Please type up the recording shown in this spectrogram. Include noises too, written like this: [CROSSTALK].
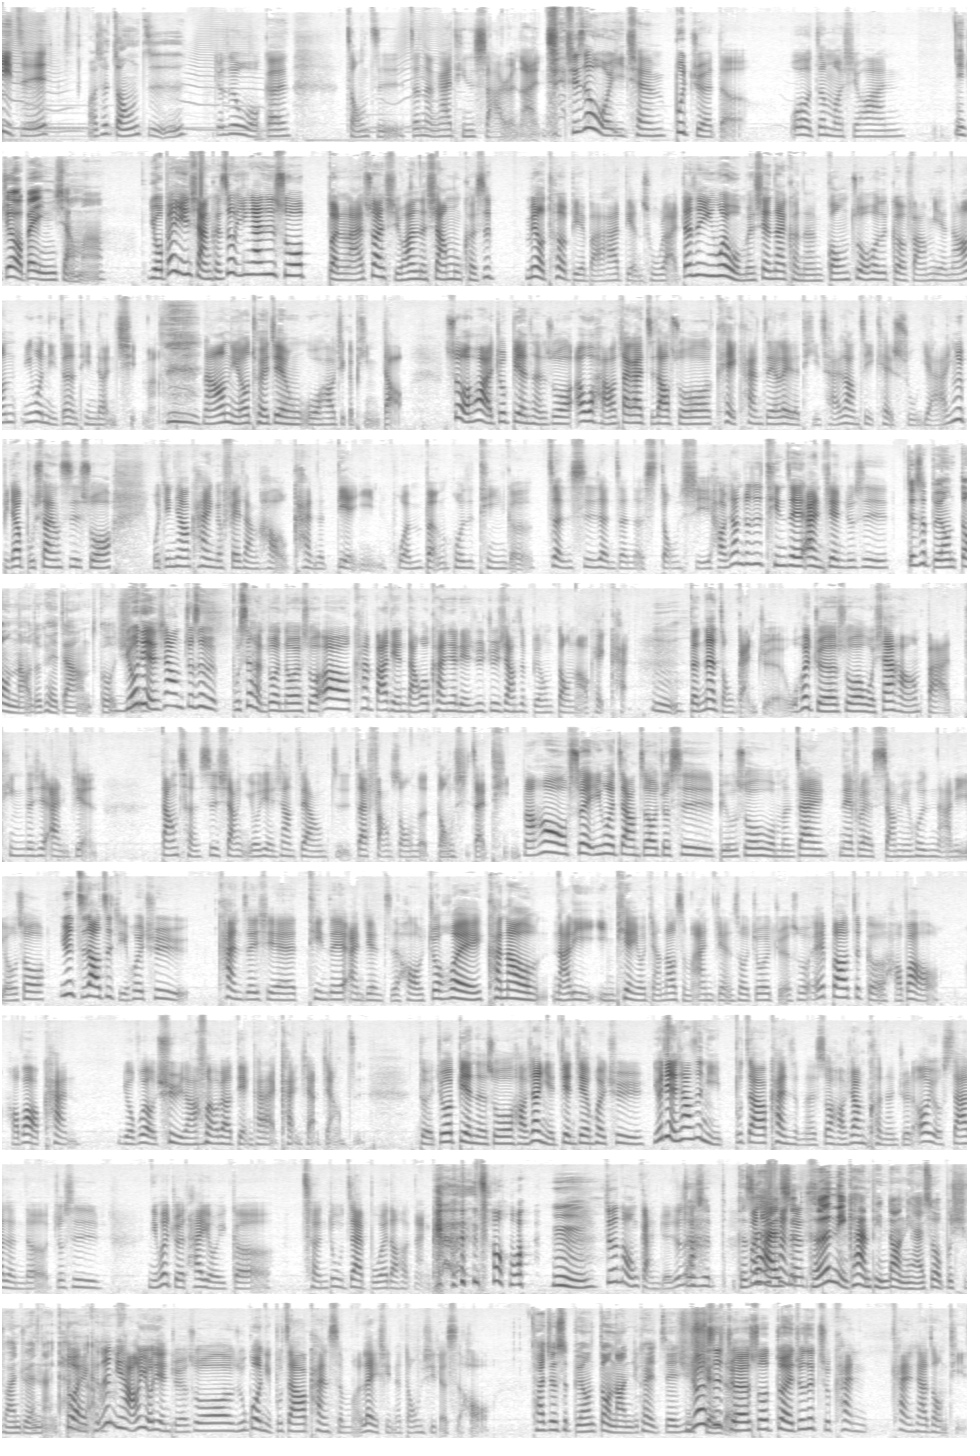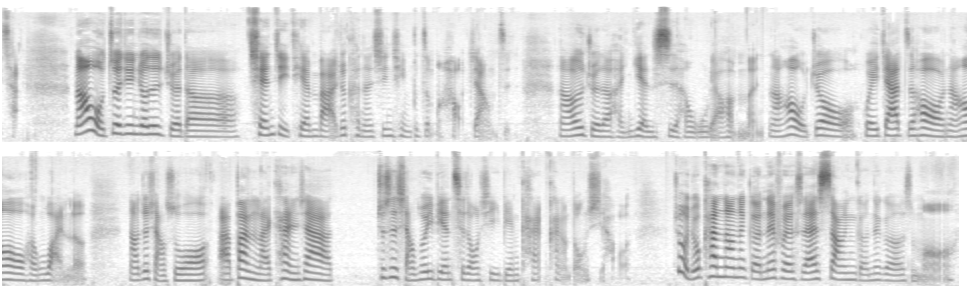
屁子，我是种子，就是我跟种子真的很爱听杀人的案件。[LAUGHS] 其实我以前不觉得我有这么喜欢，你觉得有被影响吗？有被影响，可是应该是说本来算喜欢的项目，可是没有特别把它点出来。但是因为我们现在可能工作或者各方面，然后因为你真的听得很勤嘛，[LAUGHS] 然后你又推荐我好几个频道。所以我后来就变成说啊，我好像大概知道说可以看这一类的题材，让自己可以舒压，因为比较不算是说我今天要看一个非常好看的电影文本，或是听一个正式认真的东西，好像就是听这些案件，就是就是不用动脑就可以这样过去，有点像就是不是很多人都会说哦，看八点档或看一些连续剧，像是不用动脑可以看，嗯的那种感觉，我会觉得说我现在好像把听这些案件。当成是像有点像这样子在放松的东西在听，然后所以因为这样之后，就是比如说我们在 Netflix 上面或者哪里，有时候因为知道自己会去看这些听这些案件之后，就会看到哪里影片有讲到什么案件的时候，就会觉得说，哎，不知道这个好不好，好不好看，有不有趣，然后要不要点开来看一下这样子，[LAUGHS] 对，就会变得说，好像也渐渐会去，有点像是你不知道看什么的时候，好像可能觉得哦，有杀人的，就是。你会觉得它有一个程度在，不会到很难看，[LAUGHS] 知道吗？嗯，就是那种感觉，就是，可是还是，可是你看频道，你还是有不喜欢，觉得难看。对，可是你好像有点觉得说，如果你不知道看什么类型的东西的时候，它就是不用动脑，你就可以直接去。你就是觉得说，对，就是去看看一下这种题材。然后我最近就是觉得前几天吧，就可能心情不怎么好这样子，然后就觉得很厌世、很无聊、很闷。然后我就回家之后，然后很晚了。然后就想说啊，不然来看一下，就是想说一边吃东西一边看看个东西好了。就我就看到那个 Netflix 在上一个那个什么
